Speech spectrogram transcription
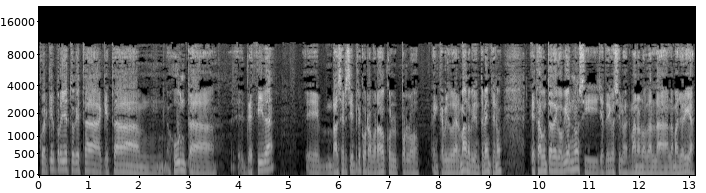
cualquier proyecto que esta, que esta mm, Junta eh, decida eh, va a ser siempre corroborado por los encabildos de hermanos, evidentemente, ¿no? Esta Junta de Gobierno, si ya te digo, si los hermanos nos dan la, mayoría,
